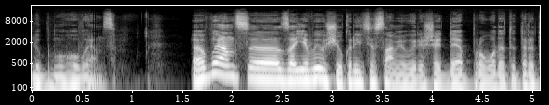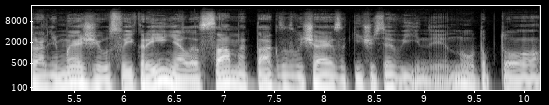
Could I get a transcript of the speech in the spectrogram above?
любимого Венса. Е, Венс е, заявив, що українці самі вирішать, де проводити територіальні межі у своїй країні, але саме так зазвичай закінчуються війни. Ну тобто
